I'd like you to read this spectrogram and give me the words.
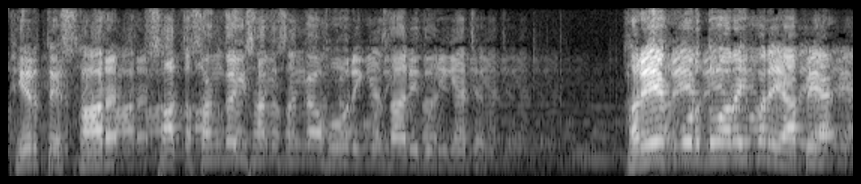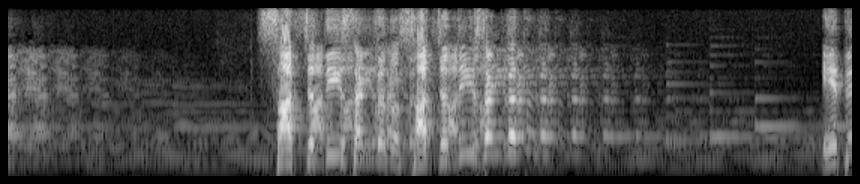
ਫਿਰ ਤੇ ਸਾਰ ਸਤ ਸੰਗਾਂ ਹੀ ਸਤ ਸੰਗਾਂ ਹੋ ਰਹੀਆਂ ਸਾਰੀ ਦੁਨੀਆ 'ਚ। ਹਰੇਕ ਗੁਰਦੁਆਰਾ ਹੀ ਭਰਿਆ ਪਿਆ। ਸੱਚ ਦੀ ਸੰਗਤ, ਸੱਚ ਦੀ ਸੰਗਤ। ਇਹ ਤੇ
